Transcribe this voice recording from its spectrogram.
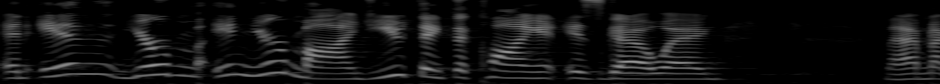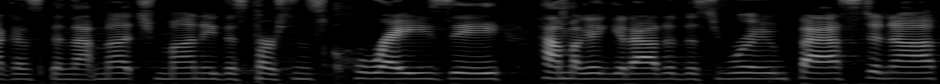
And in your, in your mind, you think the client is going, I'm not going to spend that much money. This person's crazy. How am I going to get out of this room fast enough?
